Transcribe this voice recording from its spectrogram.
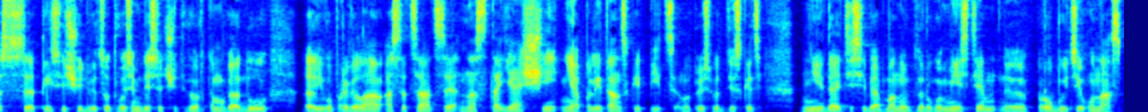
с 1984 году э, его провела ассоциация настоящей неаполитанской пиццы. Ну, то есть, вот, дескать, не дайте себя обмануть в другом месте, э, пробуйте у нас.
